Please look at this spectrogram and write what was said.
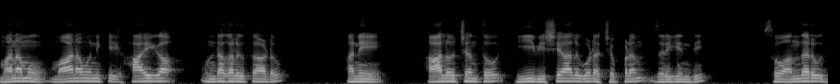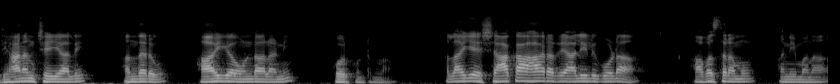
మనము మానవునికి హాయిగా ఉండగలుగుతాడు అనే ఆలోచనతో ఈ విషయాలు కూడా చెప్పడం జరిగింది. సో అందరూ ధ్యానం చేయాలి అందరూ హాయిగా ఉండాలని కోరుకుంటున్నాం. అలాగే శాకాహార ర్యాలీలు కూడా అవసరము అని మన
